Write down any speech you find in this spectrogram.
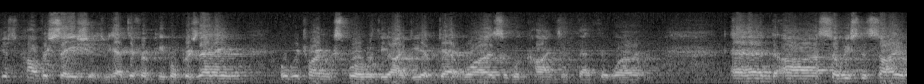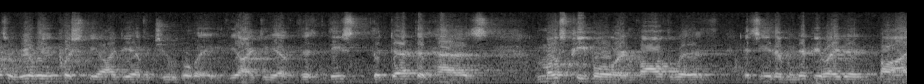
just conversations. We had different people presenting what we're trying to explore what the idea of debt was and what kinds of debt there were. And uh, so we decided to really push the idea of a jubilee, the idea of the, these, the debt that has most people are involved with. It's either manipulated by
